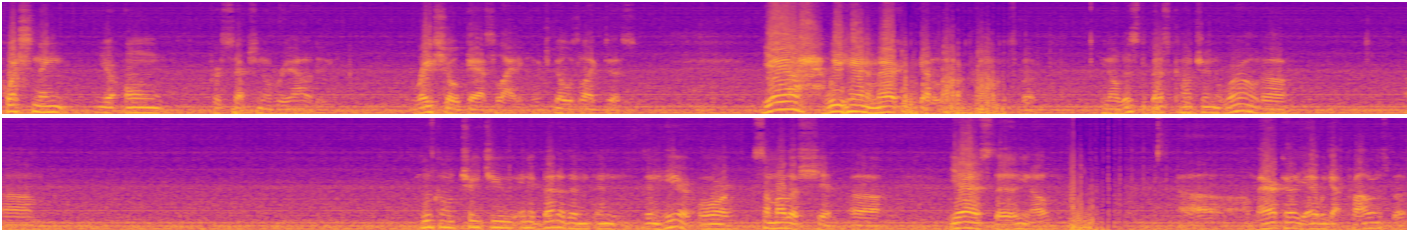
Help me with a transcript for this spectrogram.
questioning your own perception of reality. Racial gaslighting, which goes like this. Yeah, we here in America, we got a lot of problems, you know, this is the best country in the world. Uh, um, who's going to treat you any better than, than, than here or some other shit? Uh, yes, the, you know, uh, America, yeah, we got problems, but,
